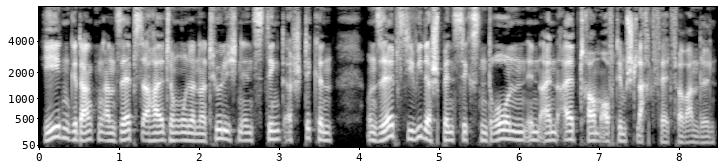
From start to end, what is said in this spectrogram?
jeden Gedanken an Selbsterhaltung oder natürlichen Instinkt ersticken und selbst die widerspenstigsten Drohnen in einen Albtraum auf dem Schlachtfeld verwandeln.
